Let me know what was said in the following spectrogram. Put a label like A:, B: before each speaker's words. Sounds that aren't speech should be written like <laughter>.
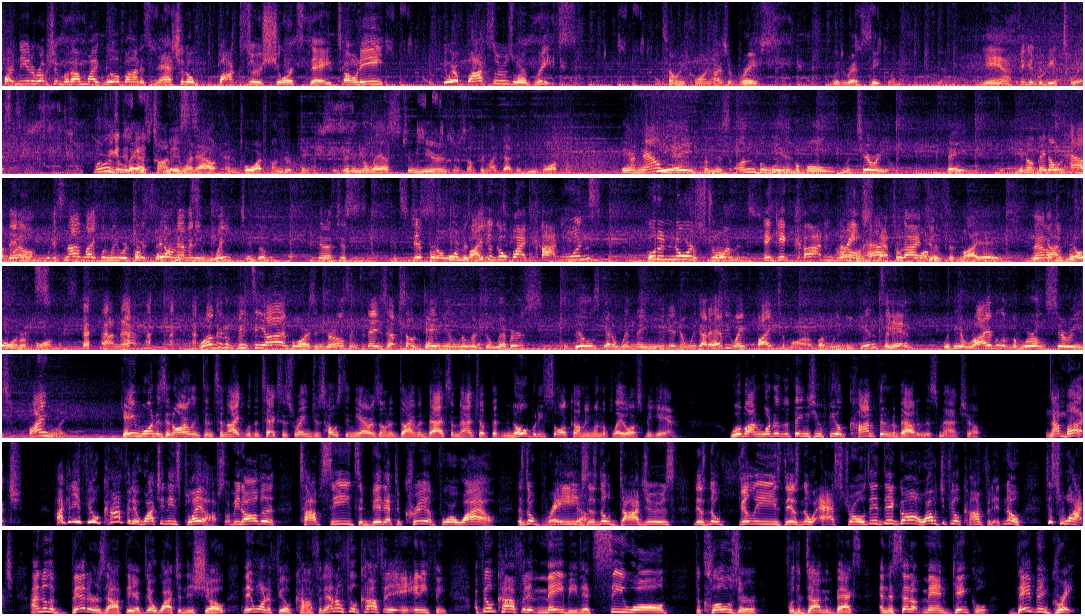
A: Pardon the interruption, but I'm Mike Wilbon. It's National Boxer Shorts Day. Tony, you wear boxers or briefs?
B: I'm Tony Kornheiser briefs with red sequins.
A: Yeah, yeah I figured there'd be a twist.
B: When was the last time twist. you went out and bought underpants? Is it in the last two years or something like that that you bought them? They are now yeah. made from this unbelievable yeah. material. They you know, they don't have any. Well, it's not like when we were kids. They don't have any weight to them. You know, just it's just
A: performance.
B: So
A: you could go buy cotton ones. Go to Nordstrom and get cotton briefs.
B: I don't
A: That's what I do.
B: at my age. We
A: now
B: got
A: do performance.
B: no performance. Not now. Welcome to PTI, boys and girls. In today's episode, Damian Lillard delivers. The Bills get a win they needed, and we got a heavyweight fight tomorrow. But we begin today yeah. with the arrival of the World Series finally. Game one is in Arlington tonight with the Texas Rangers hosting the Arizona Diamondbacks, a matchup that nobody saw coming when the playoffs began. Wilbon, what are the things you feel confident about in this matchup?
A: Not much. How can you feel confident watching these playoffs? I mean, all the top seeds have been at the crib for a while. There's no Braves, yeah. there's no Dodgers, there's no Phillies, there's no Astros. They're, they're gone. Why would you feel confident? No, just watch. I know the betters out there, if they're watching this show, they want to feel confident. I don't feel confident in anything. I feel confident maybe that Sewald, the closer for the Diamondbacks, and the setup man Ginkel, they've been great.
